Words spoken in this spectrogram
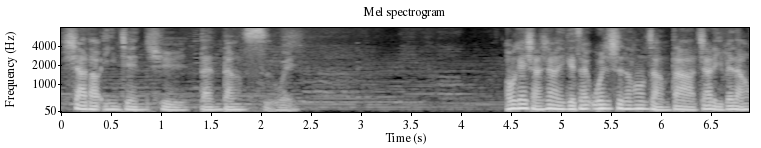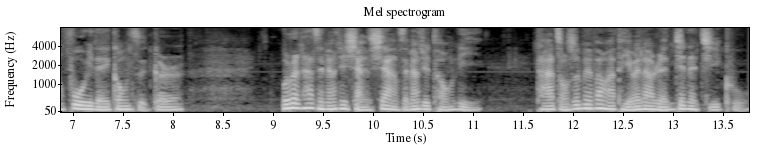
下到阴间去担当死位。我们可以想象一个在温室当中长大、家里非常富裕的一公子哥，无论他怎么样去想象、怎么样去同理，他总是没有办法体会到人间的疾苦。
